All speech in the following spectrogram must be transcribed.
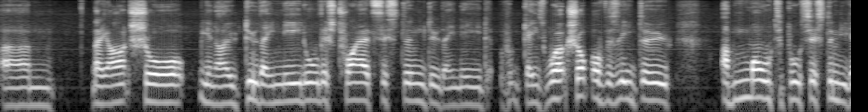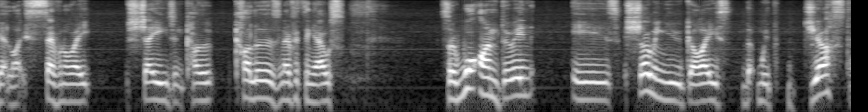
Um, they aren't sure, you know, do they need all this triad system? Do they need Games Workshop? Obviously, do a multiple system. You get like seven or eight shades and co colors and everything else. So what I'm doing is showing you guys that with just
